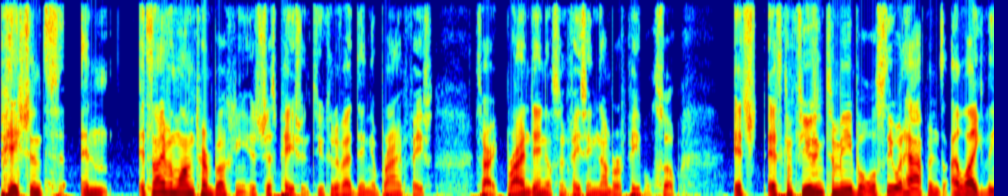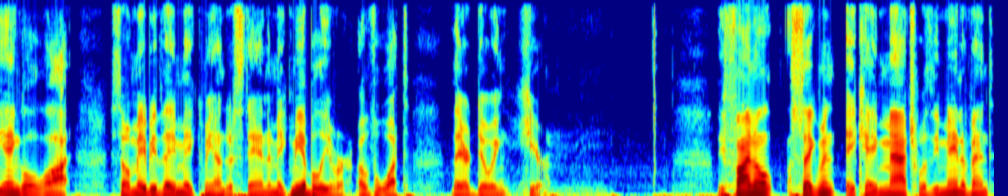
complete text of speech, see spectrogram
patience and it's not even long term booking. It's just patience. You could have had Daniel Bryan face, sorry, Bryan Danielson facing a number of people. So it's it's confusing to me, but we'll see what happens. I like the angle a lot, so maybe they make me understand and make me a believer of what they are doing here. The final segment, aka match, was the main event,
